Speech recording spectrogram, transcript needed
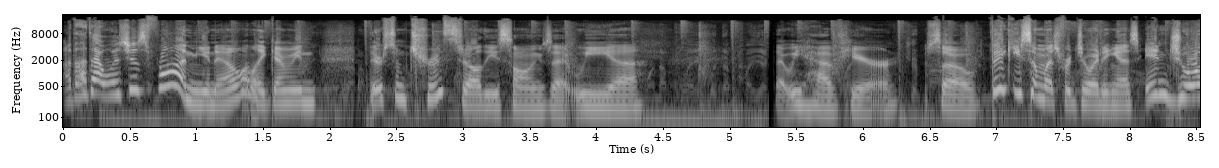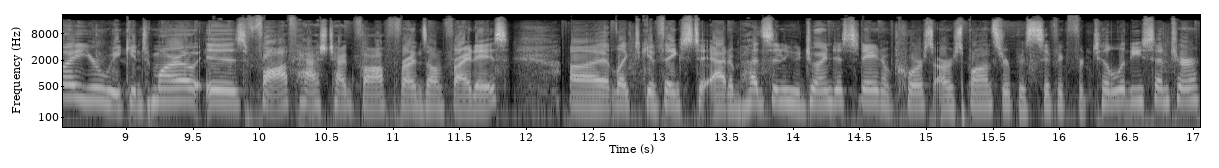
I thought that was just fun, you know? Like, I mean, there's some truth to all these songs that we uh, that we have here. So thank you so much for joining us. Enjoy your weekend. Tomorrow is FOF, hashtag FOF, Friends on Fridays. Uh, I'd like to give thanks to Adam Hudson, who joined us today, and of course, our sponsor, Pacific Fertility Center.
